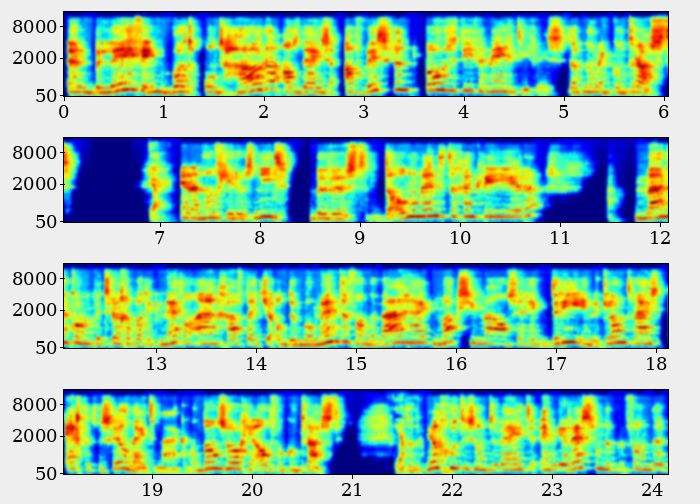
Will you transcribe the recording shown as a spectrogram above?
een beleving wordt onthouden als deze afwisselend positief en negatief is. Dat noem ik contrast. Ja. En dan hoef je dus niet bewust dalmomenten te gaan creëren, maar dan kom ik weer terug op wat ik net al aangaf, dat je op de momenten van de waarheid maximaal, zeg ik, drie in de klantreis echt het verschil weet te maken. Want dan zorg je al voor contrast. Ja. Dat het heel goed is om te weten. En de rest van de, van de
